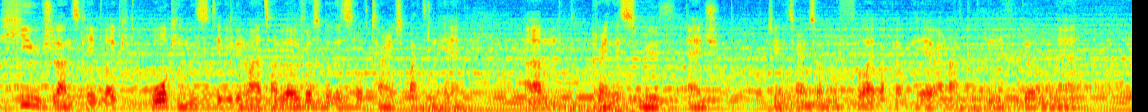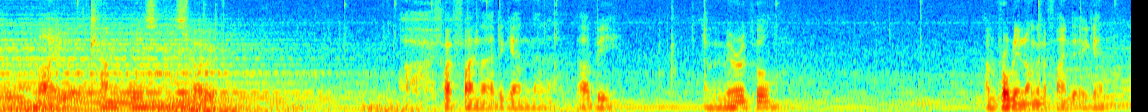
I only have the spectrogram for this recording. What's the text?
huge landscape. Like walking this take a good amount of time. But we've also got this sort of terrain splatting here, um, creating this smooth edge between the terrain. So I'm going to fly back up here, and I've completely forgotten where my little camp was. So oh, if I find that again, then that'll be a miracle. I'm probably not going to find it again.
